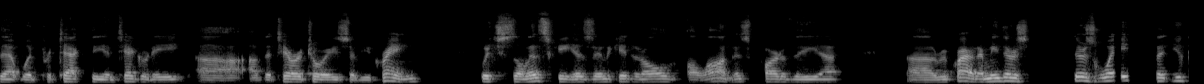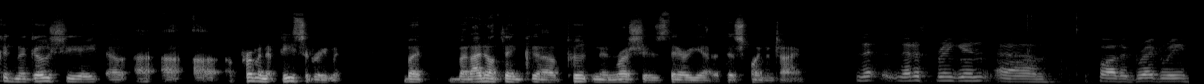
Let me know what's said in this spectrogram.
that would protect the integrity uh, of the territories of Ukraine, which Zelensky has indicated all along as part of the uh, uh, required. I mean, there's there's ways that you could negotiate a, a, a, a permanent peace agreement, but but I don't think uh, Putin and Russia is there yet at this point in time. Let, let us bring in um, Father Gregory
